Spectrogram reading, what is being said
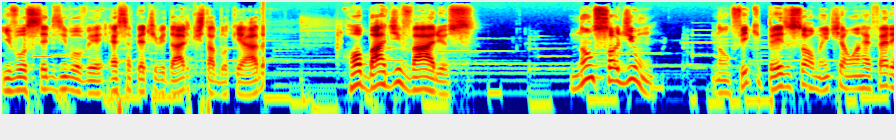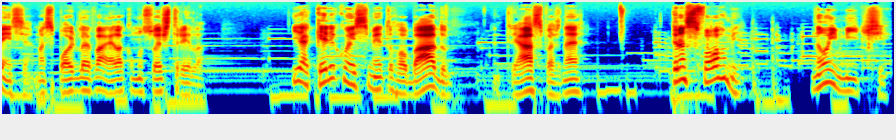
e você desenvolver essa criatividade que está bloqueada roubar de vários, não só de um. Não fique preso somente a uma referência, mas pode levar ela como sua estrela. E aquele conhecimento roubado, entre aspas, né? Transforme, não imite.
